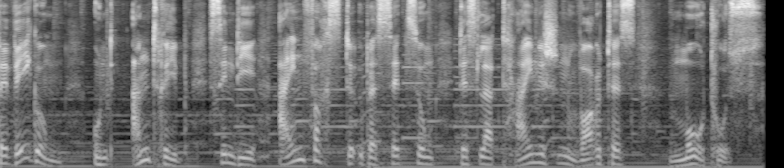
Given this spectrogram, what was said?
Bewegung und Antrieb sind die einfachste Übersetzung des lateinischen Wortes motus.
